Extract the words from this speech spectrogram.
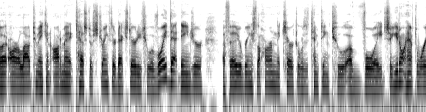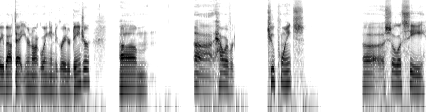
but are allowed to make an automatic test of strength or dexterity to avoid that danger. A failure brings the harm the character was attempting to avoid. So you don't have to worry about that. You're not going into greater danger. Um, uh, however, two points. Uh, so let's see.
